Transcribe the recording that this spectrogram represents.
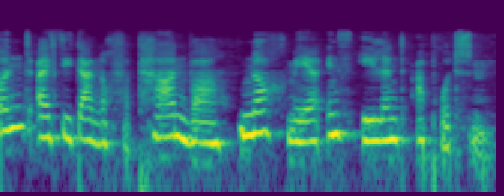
und als sie dann noch vertan war, noch mehr ins Elend abrutschen.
